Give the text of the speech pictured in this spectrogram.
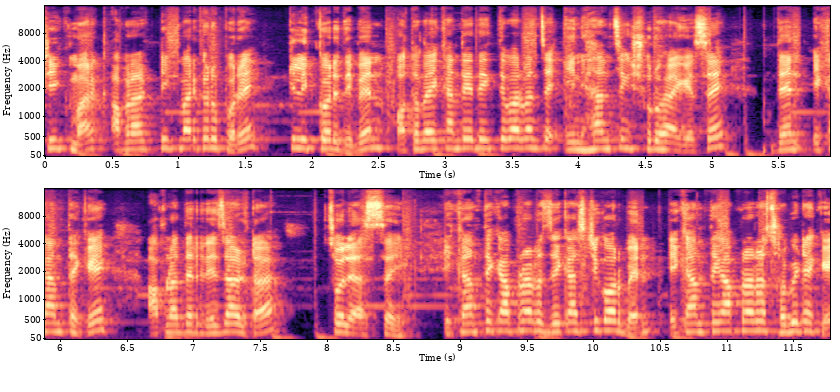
টিক মার্ক আপনারা টিক মার্কের উপরে ক্লিক করে দিবেন, অথবা এখান থেকে দেখতে পারবেন যে ইনহ্যান্সিং শুরু হয়ে গেছে। দেন এখান থেকে আপনাদের রেজাল্টটা চলে আসছে। এখান থেকে আপনারা যে কাজটি করবেন, এখান থেকে আপনারা ছবিটাকে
